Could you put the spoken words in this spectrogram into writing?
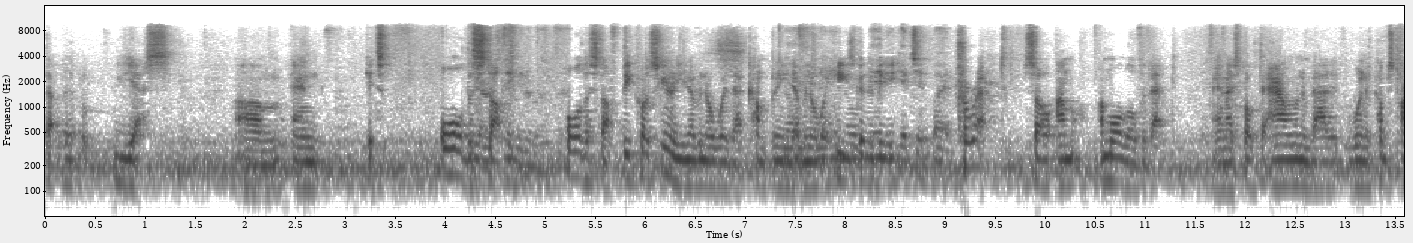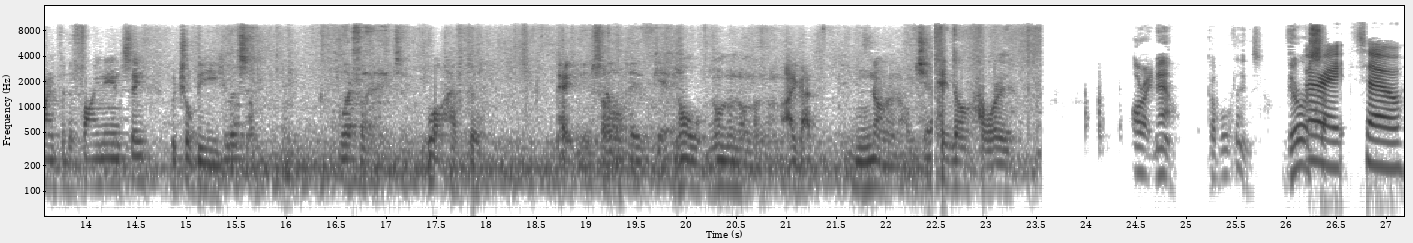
That, uh, yes, um, and it's all the Yeah, I was stuff, thinking about that. all the stuff because you know you never know where that company, you never know what he's going to Maybe be. gets hit by a- Correct. So I'm I'm all over that, and I spoke to Allen about it when it comes time for the financing, which will be Listen, what financing? we'll have to pay you. So I'll pay the cash. no, no, no, no, no, no. I got no, no, no. Hey, Don, how are you? All right, now, a couple of things. There are All some, right, so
